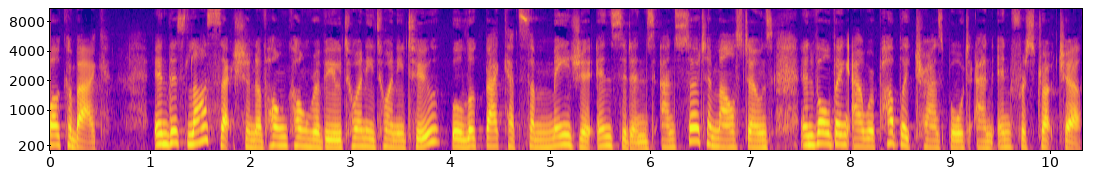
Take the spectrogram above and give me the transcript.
Welcome back. In this last section of Hong Kong Review 2022, we'll look back at some major incidents and certain milestones involving our public transport and infrastructure.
